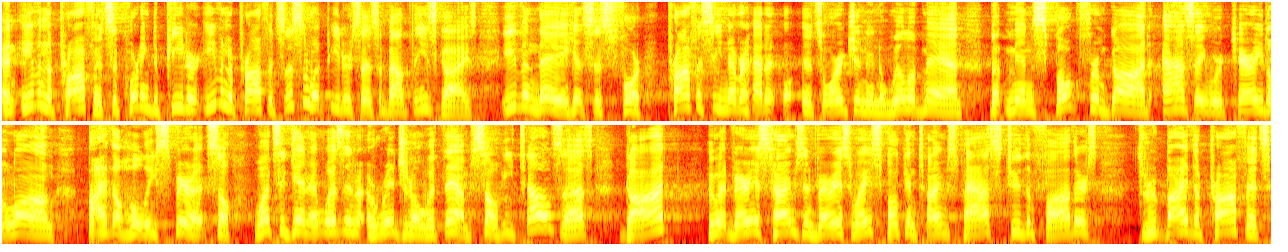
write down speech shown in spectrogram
And even the prophets, according to Peter, even the prophets, listen to what Peter says about these guys. Even they, he says, for prophecy never had its origin in the will of man, but men spoke from God as they were carried along by the Holy Spirit. So once again, it wasn't original with them. So he tells us God, who at various times in various ways spoke in times past to the fathers through by the prophets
